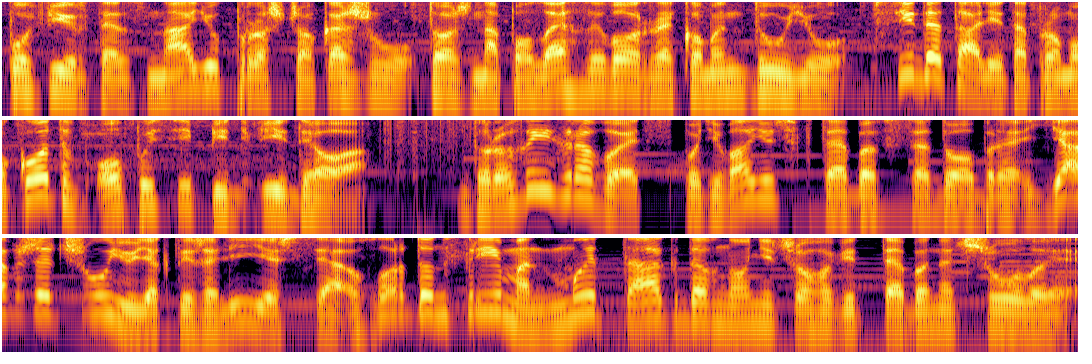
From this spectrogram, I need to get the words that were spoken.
повірте, знаю про що кажу. Тож наполегливо рекомендую. Всі деталі та промокод в описі під відео. Дорогий гравець, сподіваюсь, в тебе все добре. Я вже чую, як ти жалієшся. Гордон Фрімен, ми так давно нічого від тебе не чули.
